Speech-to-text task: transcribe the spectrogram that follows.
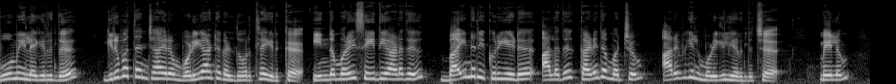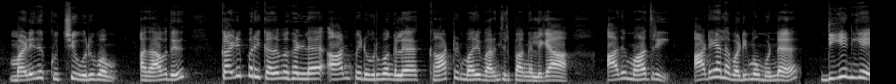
பூமியில இருந்து இருபத்தஞ்சாயிரம் ஒளியாண்டுகள் தூரத்துல இருக்கு. இந்த முறை செய்தியானது பைனரி குறியீடு அல்லது கணிதம் மற்றும் அறிவியல் மொழியில் இருந்துச்சு. மேலும் மனித குச்சி உருவம் அதாவது கழிப்பறை கதவுகளில் ஆண் பெண் உருவங்களை கார்ட்டூன் மாதிரி வரைஞ்சிருப்பாங்க இல்லையா? அது மாதிரி அடையாள வடிவம் முன்ன டிஎன்ஏ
